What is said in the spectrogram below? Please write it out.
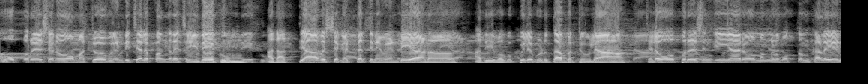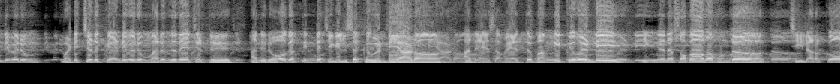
ഓപ്പറേഷനോ മറ്റോ വേണ്ടി ചിലപ്പോ അങ്ങനെ ചെയ്തേക്കും. അത് അത്യാവശ്യ ഘട്ടത്തിന് വേണ്ടിയാണ്. അത് ഈ വകുപ്പിൽ പെടുത്താൻ പറ്റൂല. ചില ഓപ്പറേഷൻ ചെയ്യാ രോമങ്ങൾ മൊത്തം കളയേണ്ടി വരും. വടിച്ചെടുക്കേണ്ടി വരും മരുന്ന് തേച്ചിട്ട്. അത് രോഗത്തിന്റെ ചികിത്സക്ക് വേണ്ടിയാണ്. അതേ സമയത്ത് ഭംഗിക്ക് വേണ്ടി ഇങ്ങനെ സ്വഭാവമുണ്ട്. ചിലർക്കോ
